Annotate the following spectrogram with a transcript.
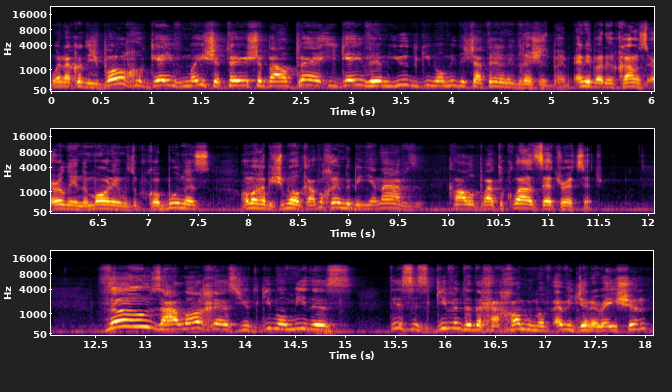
when HaKadosh Baruch Hu gave Moshe Torah Shabal Peh, he gave him Yud Gimel Midah Shater Nidreshes B'hem. Anybody who comes early in the morning, was Korbunas, Omar Rabbi Shmuel, Kavochem Bebinyanav, Klalu Pratu Klal, etc., etc. Those halachas Yud Gimel Midas, this is given to the Chachomim of every generation.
